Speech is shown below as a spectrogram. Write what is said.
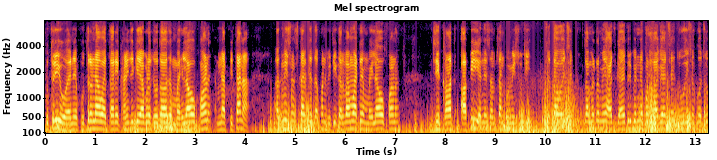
પુત્રી હોય અને પુત્ર ના હોય, ત્યારે ઘણી જગ્યાએ આપણે જોતા હોય મહિલાઓ પણ એમના પિતાના અગ્નિ સંસ્કાર કે દફન વિધિ કરવા માટે મહિલાઓ પણ જે કાંત આપી અને સ્મશાન ભૂમિ સુધી જતા હોય છે. એટલા માટે મેં આજ ગાયત્રીબેનને પણ લાવ્યા છે, જોઈ શકો છો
